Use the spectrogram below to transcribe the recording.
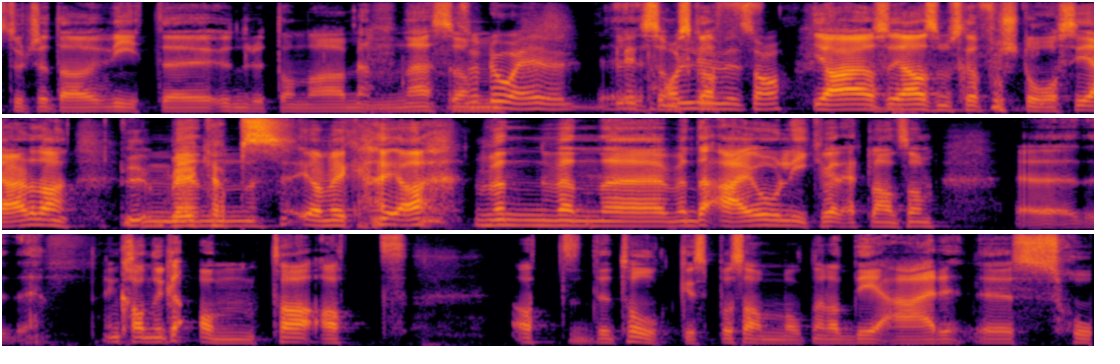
stort sett da hvite, underutdanna mennene som, altså, da er litt som skal- ja, altså, ja, som skal forstås i hjel, caps. Ja, ja men, men, eh, men det er jo likevel et eller annet som eh, det- En kan jo ikke anta at at det tolkes på samme måte, eller at de er eh, så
